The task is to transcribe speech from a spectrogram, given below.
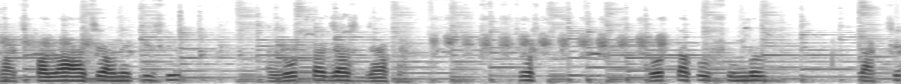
গাছপালা আছে অনেক কিছু। রোডটা জাস্ট দেখো। রোডটা খুব সুন্দর লাগছে।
